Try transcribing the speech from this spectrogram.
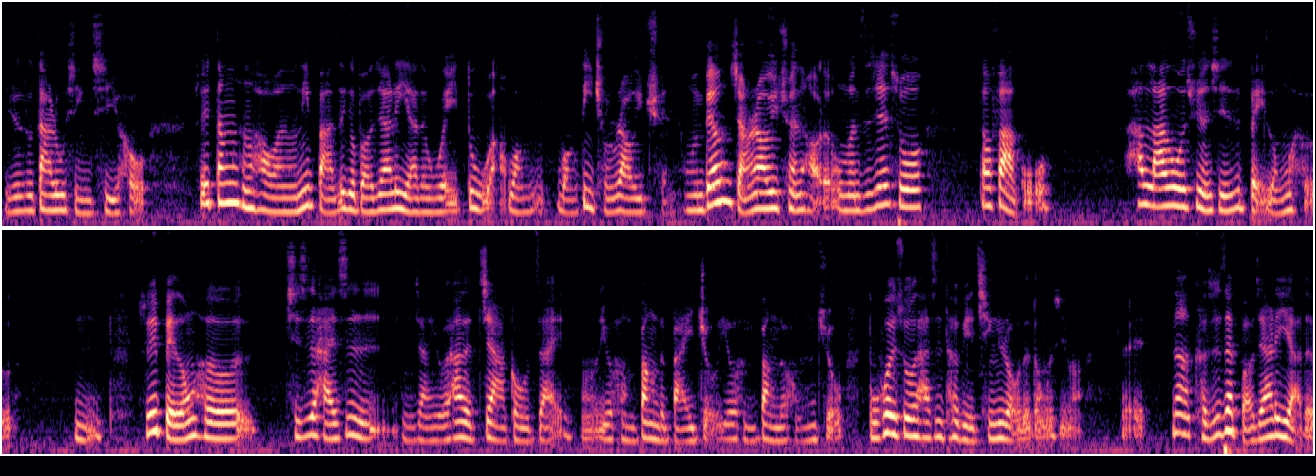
也就是说大陆型气候，所以当很好玩哦。你把这个保加利亚的纬度啊，往往地球绕一圈，我们不要讲绕一圈好了，我们直接说到法国，它拉过去的其实是北龙河，嗯，所以北龙河。其实还是怎么讲，有它的架构在，嗯，有很棒的白酒，有很棒的红酒，不会说它是特别轻柔的东西嘛。对，那可是，在保加利亚的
